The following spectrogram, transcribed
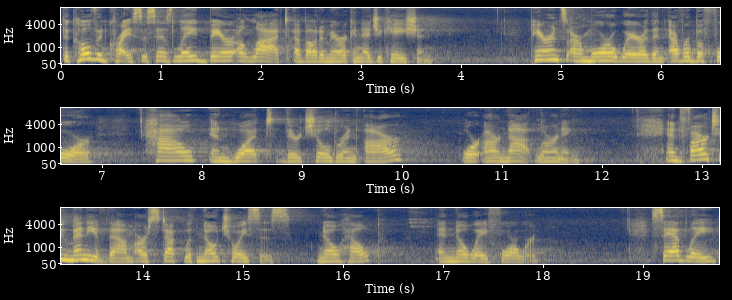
The COVID crisis has laid bare a lot about American education. Parents are more aware than ever before how and what their children are or are not learning. And far too many of them are stuck with no choices, no help, and no way forward. Sadly,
